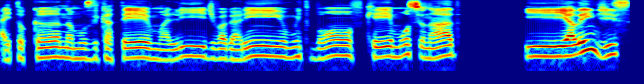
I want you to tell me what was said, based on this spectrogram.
aí tocando a música tema ali, devagarinho, muito bom, fiquei emocionado. E além disso,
